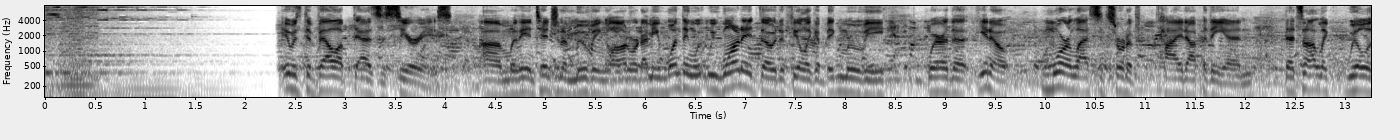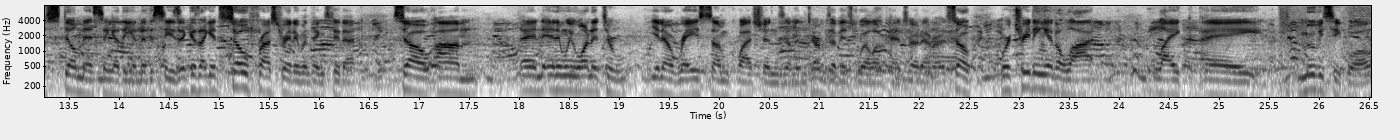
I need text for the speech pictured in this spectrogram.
you. It was developed as a series um, with the intention of moving onward. I mean, one thing we, wanted though to feel like a big movie where the you know more or less it's sort of tied up at the end. That's not like Will is still missing at the end of the season because I get so frustrated when things do that. So. Um, and, and then we wanted to, you know, raise some questions in terms of is Will okay, so whatever. So we're treating it a lot like a movie sequel,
